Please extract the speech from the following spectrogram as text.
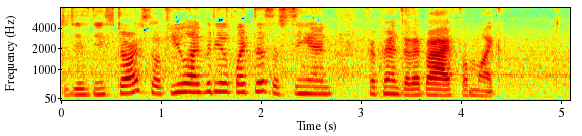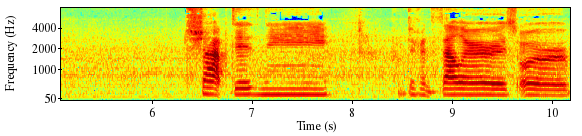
the Disney store. So if you like videos like this of seeing for pens that I buy from like Shop Disney, from different sellers, or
